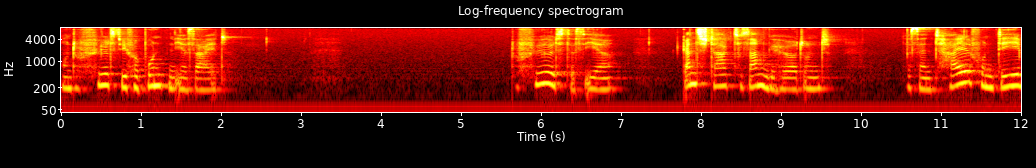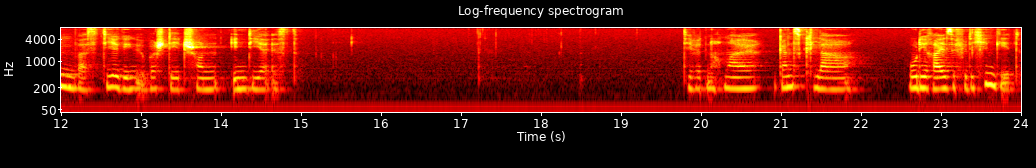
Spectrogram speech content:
und du fühlst, wie verbunden ihr seid. Du fühlst, dass ihr ganz stark zusammengehört und dass ein Teil von dem, was dir gegenübersteht, schon in dir ist. Dir wird nochmal ganz klar, wo die Reise für dich hingeht.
